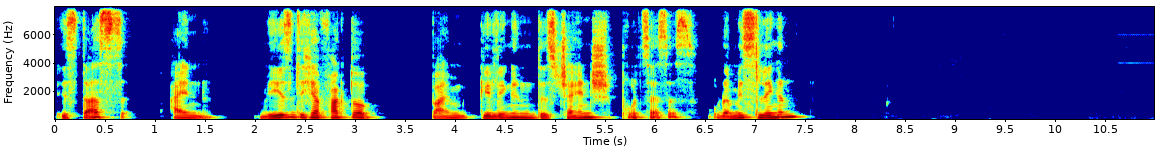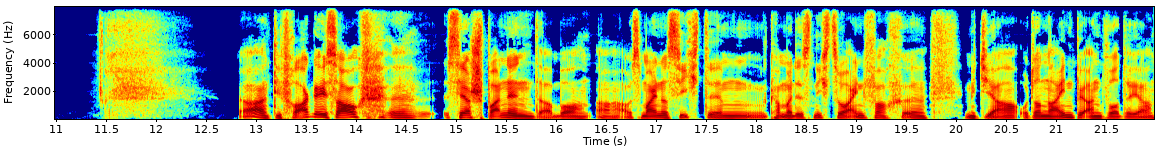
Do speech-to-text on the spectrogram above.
Ist das ein wesentlicher Faktor beim Gelingen des Change-Prozesses oder Misslingen? Ja, die Frage ist auch äh, sehr spannend, aber äh, aus meiner Sicht ähm, kann man das nicht so einfach äh, mit Ja oder Nein beantworten. Ja,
